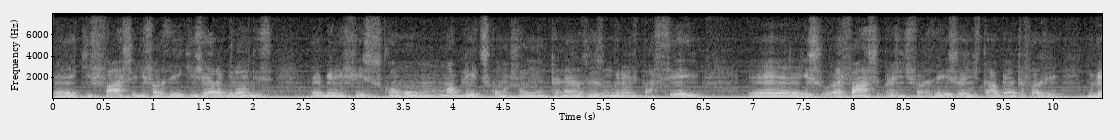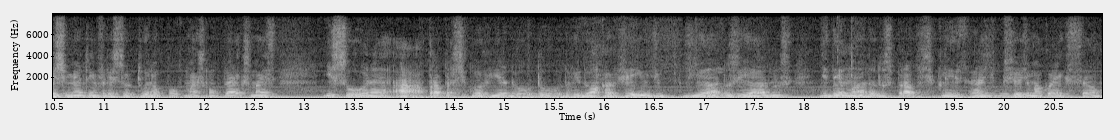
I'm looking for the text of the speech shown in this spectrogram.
é, que fácil de fazer, que gera grandes é, benefícios, como uma blitz conjunta, né? às vezes um grande passeio. É, isso é fácil para a gente fazer, isso a gente está aberto a fazer. Investimento em infraestrutura é um pouco mais complexo, mas isso, né, a própria ciclovia do, do, do Vidoca veio de, de, anos e anos de demanda dos próprios ciclistas. A gente precisa de uma conexão.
